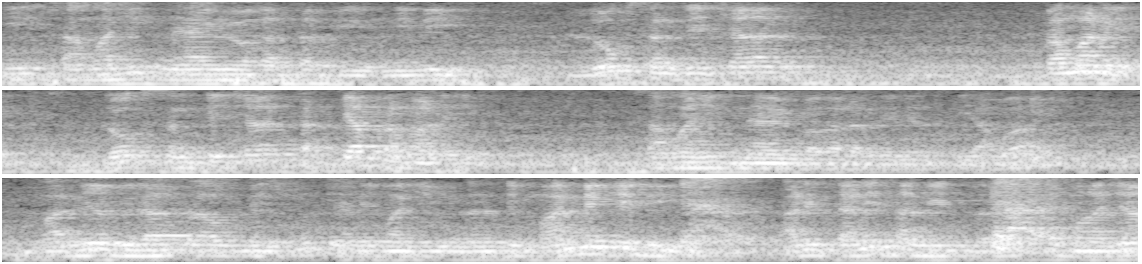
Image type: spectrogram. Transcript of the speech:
की सामाजिक न्याय विभागाचा निधी लोकसंख्येच्या प्रमाणे लोकसंख्येच्या टक्क्याप्रमाणे सामाजिक न्याय विभागाला देण्यात यावा. माननीय विलासराव देशमुख यांनी माझी विनंती मान्य केली आणि त्यांनी सांगितलं की माझ्या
